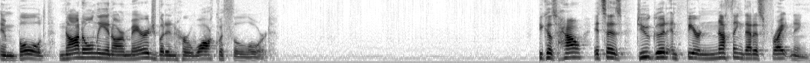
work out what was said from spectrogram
and bold, not only in our marriage, but in her walk with the Lord. Because how it says, do good and fear nothing that is frightening.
